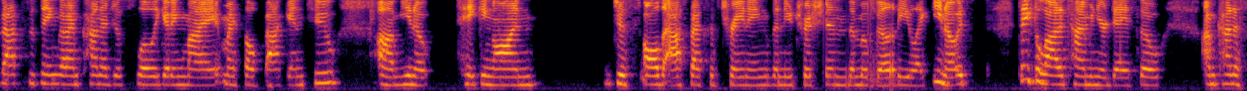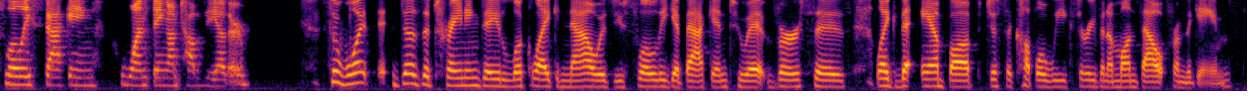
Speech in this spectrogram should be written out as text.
that's the thing that I'm kind of just slowly getting my myself back into. Um, you know, taking on just all the aspects of training the nutrition the mobility like you know it's it takes a lot of time in your day so i'm kind of slowly stacking one thing on top of the other. So, what does a training day look like now as you slowly get back into it versus like the amp up just a couple weeks or even a month out from the games?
